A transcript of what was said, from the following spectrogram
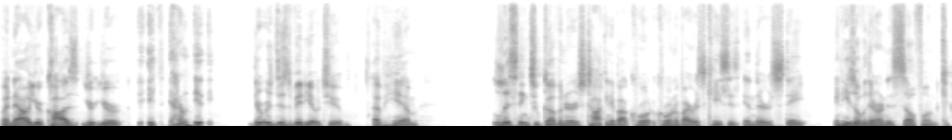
But now your cause, your your it. I don't. It, it there was this video too of him listening to governors talking about coro- coronavirus cases in their state, and he's over there on his cell phone, could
